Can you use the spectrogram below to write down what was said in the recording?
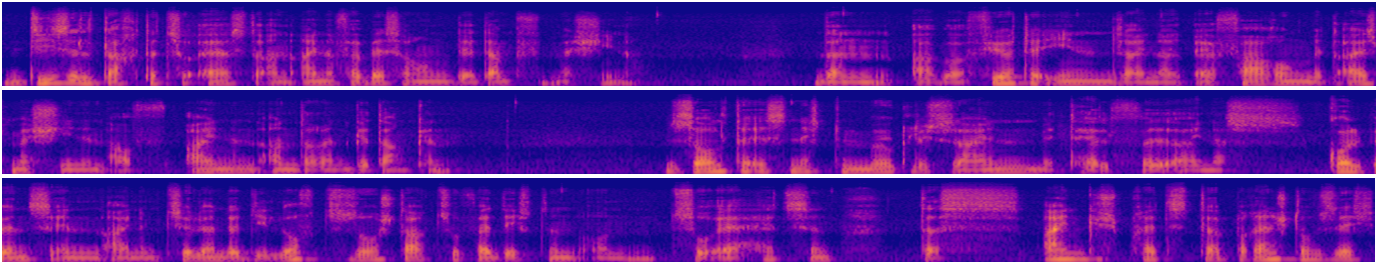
Diesel dachte zuerst an eine Verbesserung der Dampfmaschine. Dann aber führte ihn seine Erfahrung mit Eismaschinen auf einen anderen Gedanken. Sollte es nicht möglich sein, mit Hilfe eines Kolbens in einem Zylinder die Luft so stark zu verdichten und zu erhitzen, dass eingespritzter Brennstoff sich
